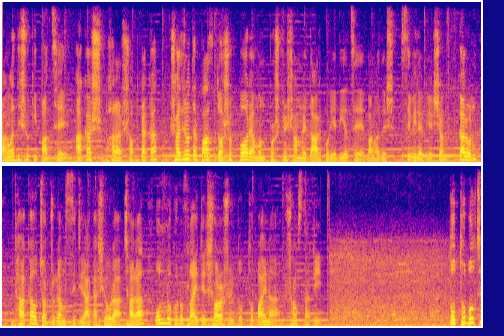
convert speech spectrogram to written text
বাংলাদেশও কি পাচ্ছে? আকাশ ভাড়ার সব টাকা? স্বাধীনতার পাঁচ দশক পর এমন প্রশ্নের সামনে দাঁড় করিয়ে দিয়েছে বাংলাদেশ সিভিল এভিয়েশন। কারণ ঢাকা ও চট্টগ্রাম সিটির আকাশে ওরা ছাড়া অন্য কোনো ফ্লাইটের সরাসরি তথ্য পায় না সংস্থাটি। তথ্য বলছে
